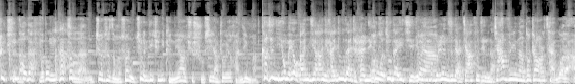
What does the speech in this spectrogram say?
工是的，工作在浮动的。是的，就是怎么说，你去了一个地区，你肯定要去熟悉一下周围的环境嘛。可是你又没有搬家，你还住在这儿，你跟我住在一起，你为什么不认识点家附近的？家附近呢都正好是踩过的，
